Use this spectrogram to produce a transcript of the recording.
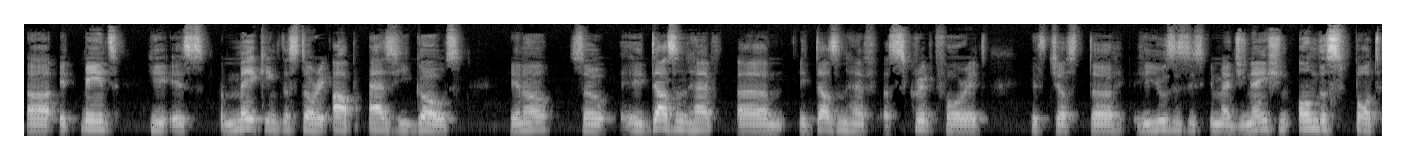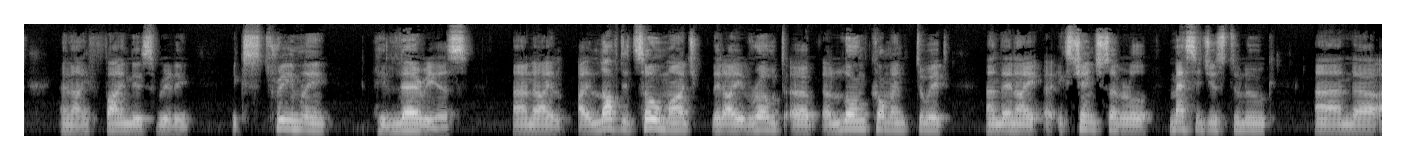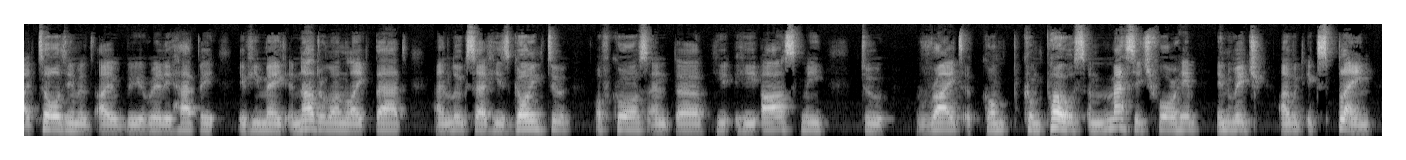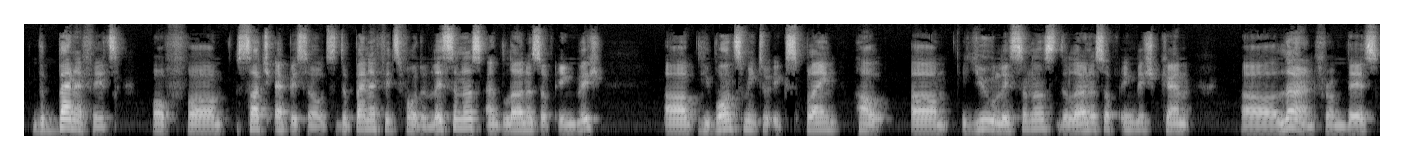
Uh, it means he is making the story up as he goes, you know. So he doesn't have um, it doesn't have a script for it. It's just uh, he uses his imagination on the spot, and I find this really extremely hilarious and I, I loved it so much that I wrote a, a long comment to it and then I uh, exchanged several messages to Luke and uh, I told him that I would be really happy if he made another one like that. And Luke said he's going to of course and uh, he, he asked me to write a comp compose a message for him in which I would explain the benefits of um, such episodes the benefits for the listeners and learners of English. Uh, he wants me to explain how um, you listeners, the learners of English, can uh, learn from this.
